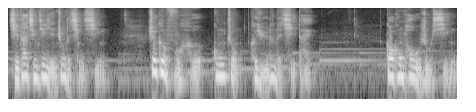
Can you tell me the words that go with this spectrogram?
其他情节严重的情形，这更符合公众和舆论的期待。高空抛物入刑，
